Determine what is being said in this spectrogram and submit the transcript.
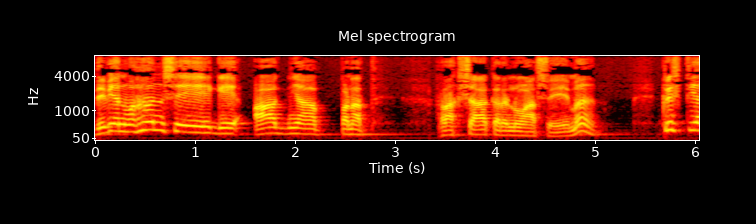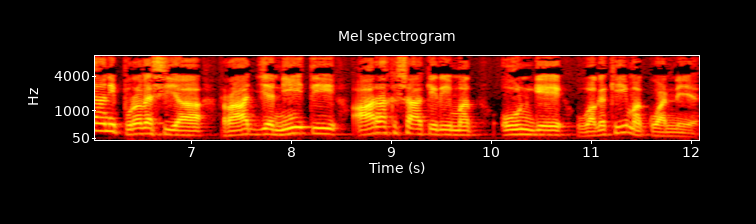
දෙවියන් වහන්සේගේ ආග්ඥාපනත් රක්ෂා කරනවාසේම ක්‍රස්තියානි පුරවැසියා රාජ්‍ය නීති ආරක්ෂා කිරීමත් ඔවුන්ගේ වගකීමක් වන්නේය.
